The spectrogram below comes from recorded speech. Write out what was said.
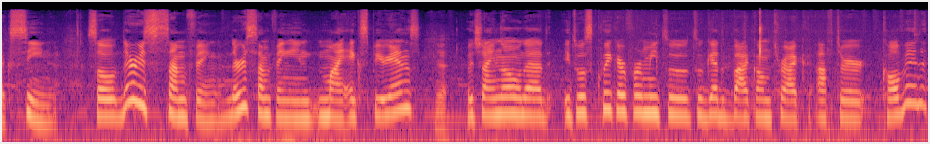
vaccine. So there is something, there is something in my experience, Yeah. which I know that it was quicker for me to, to get back on track after COVID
